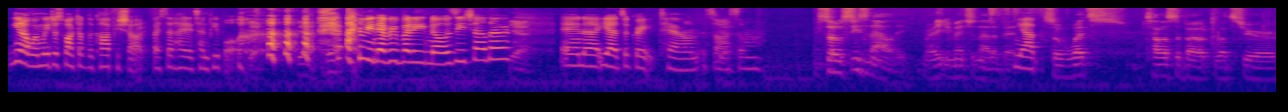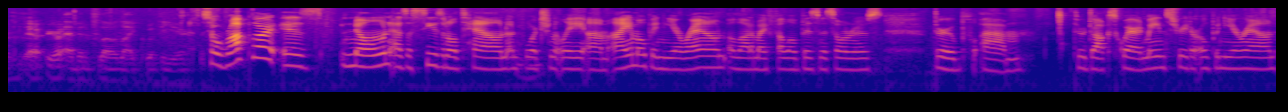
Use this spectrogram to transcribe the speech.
you know when we just walked up the coffee shop i said hi to 10 people Yeah, yeah. i mean everybody knows each other Yeah. and uh, yeah it's a great town it's awesome So seasonality, right? You mentioned that a bit. Yep. So what's tell us about what's your your ebb and flow like with the year? So Rockport is known as a seasonal town. Unfortunately, um, I am open year round. A lot of my fellow business owners through um, through Dock Square and Main Street are open year round,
